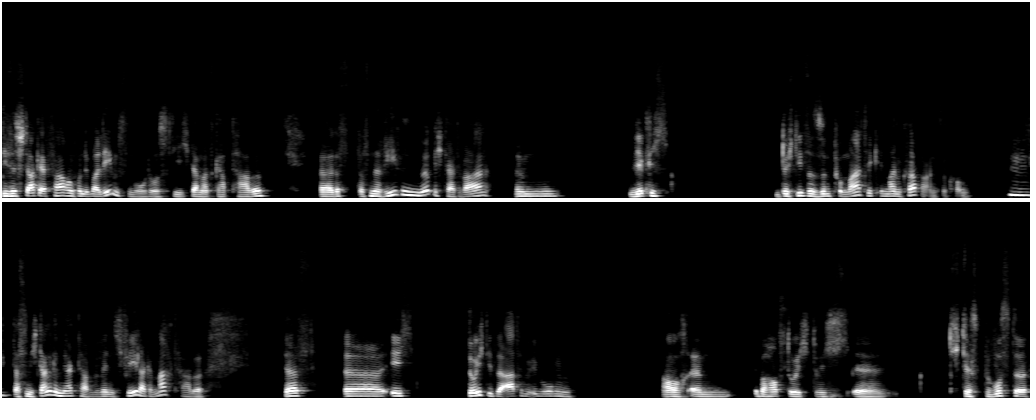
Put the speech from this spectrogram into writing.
diese starke Erfahrung von Überlebensmodus, die ich damals gehabt habe, äh, dass das eine riesen Möglichkeit war, ähm, wirklich durch diese Symptomatik in meinem Körper anzukommen. Mhm. Dass ich mich dann gemerkt habe, wenn ich Fehler gemacht habe, dass äh, ich durch diese Atemübungen auch ähm, überhaupt durch, durch, äh, durch das bewusste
